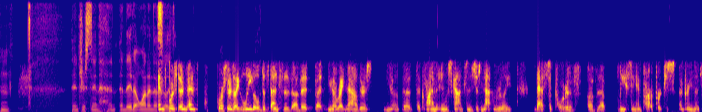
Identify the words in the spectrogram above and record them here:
Hmm. Interesting, and and they don't want to necessarily. And of course, and, and of course, there's like legal defenses of it, but you know, right now there's you know the the climate in Wisconsin is just not really that supportive of the leasing and power purchase agreements.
